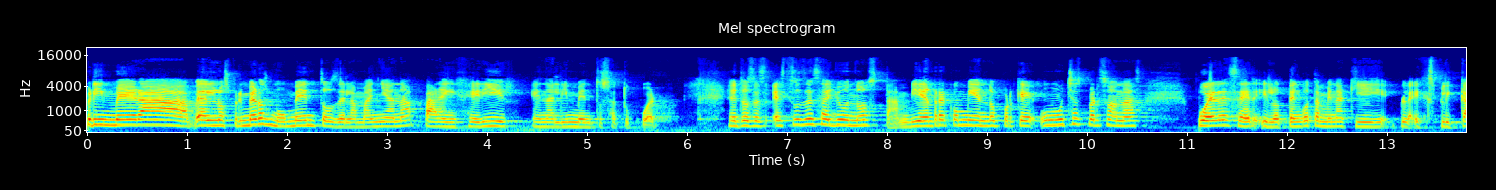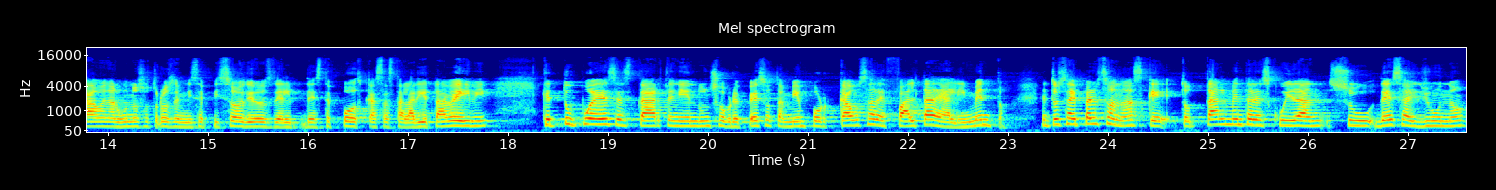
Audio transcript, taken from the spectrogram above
Primera, en los primeros momentos de la mañana para ingerir en alimentos a tu cuerpo. Entonces, estos desayunos también recomiendo porque muchas personas puede ser, y lo tengo también aquí explicado en algunos otros de mis episodios de este podcast hasta la dieta baby, que tú puedes estar teniendo un sobrepeso también por causa de falta de alimento. Entonces hay personas que totalmente descuidan su desayuno,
